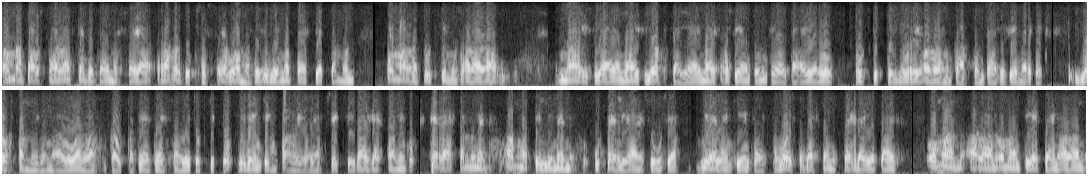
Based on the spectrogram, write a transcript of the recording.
oma tausta on laskentatoimessa ja rahoituksessa ja huomasin hyvin nopeasti, että mun omalla tutkimusalalla naisia ja naisjohtajia ja naisasiantuntijoita ei ollut tutkittu juuri ollenkaan, kun taas esimerkiksi johtamisen alueella kauppatieteissä oli tutkittu hyvinkin paljon. Ja sitten siitä oikeastaan niin heräsi tämmöinen ammatillinen uteliaisuus ja mielenkiinto, että voisiko tästä nyt tehdä jotain oman alan, oman tieteen alan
